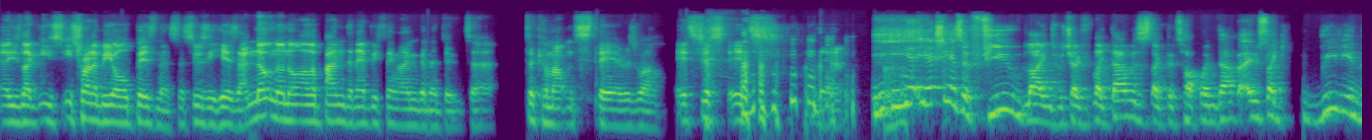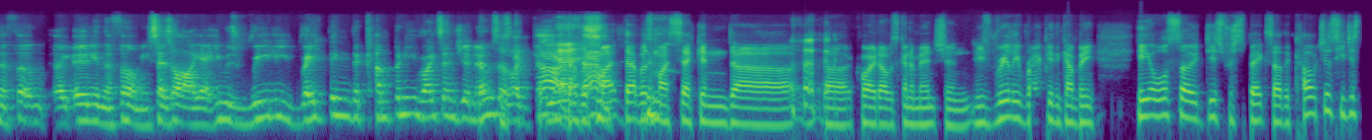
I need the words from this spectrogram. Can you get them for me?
uh, he's like, he's, he's trying to be all business. As soon as he hears that, no, no, no, I'll abandon everything I'm going to do to to come out and stare as well. It's just, it's, yeah. He, he, he actually has a few lines which I like. That was like the top one down, but it was like really in the film, like early in the film. He says, "Oh yeah, he was really raping the company right under your nose." I was like, "God, that was my that was my second uh, uh, quote I was going to mention. He's really raping the company. He also disrespects other cultures. He just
